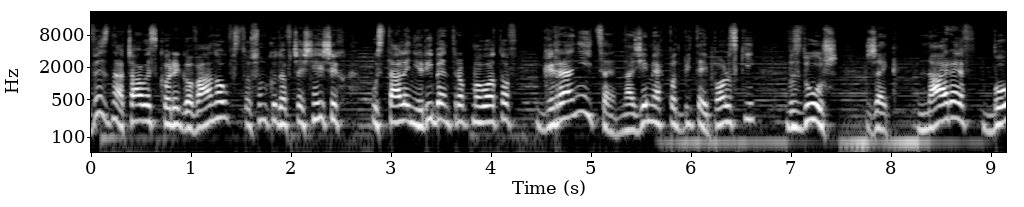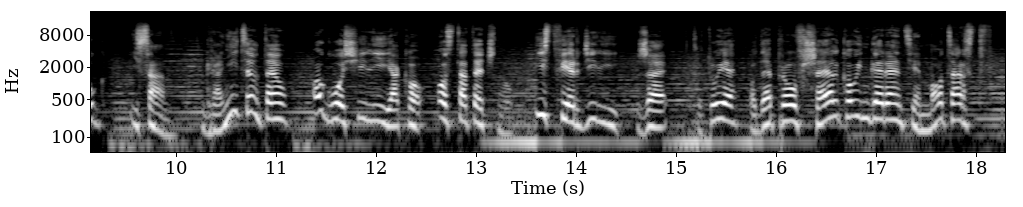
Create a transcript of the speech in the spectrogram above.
wyznaczały skorygowaną w stosunku do wcześniejszych ustaleń Ribbentrop-Mołotow granicę na ziemiach podbitej Polski wzdłuż rzek Narew, Bug i San. Granicę tę ogłosili jako ostateczną i stwierdzili, że, cytuję, odeprą wszelką ingerencję mocarstw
